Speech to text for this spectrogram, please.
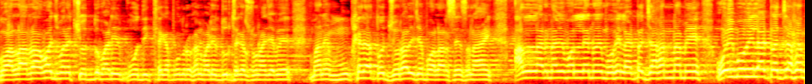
গলার আওয়াজ মানে চোদ্দ বাড়ির ওদিক থেকে পনেরোখান বাড়ির দূর থেকে শোনা যাবে। মানে মুখের এত জোরাল যে বলার শেষ নাই। আল্লাহর নামে বললেন, ওই মহিলাটা জাহান নামে ওই মহিলাটা জাহান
